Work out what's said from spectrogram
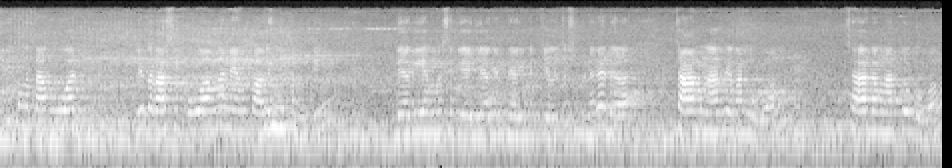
Jadi pengetahuan literasi keuangan yang paling penting dari yang mesti diajarin dari kecil itu sebenarnya adalah cara menghasilkan uang, cara ngatur uang,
